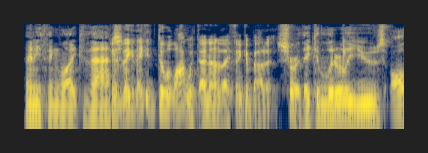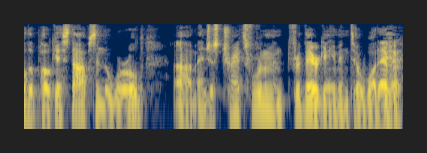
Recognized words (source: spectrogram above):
anything like that. Yeah, they they could do a lot with that now that I think about it. sure, they could literally use all the Pokestops in the world um, and just transfer them in, for their game into whatever.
